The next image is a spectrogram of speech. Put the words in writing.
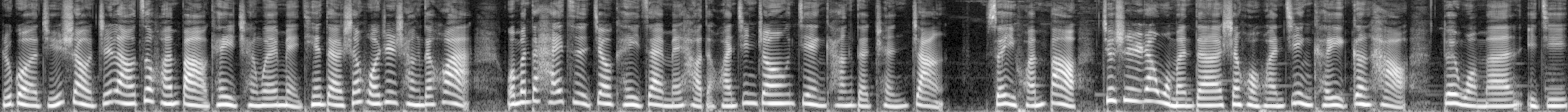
如果举手之劳做环保可以成为每天的生活日常的话，我们的孩子就可以在美好的环境中健康的成长。所以，环保就是让我们的生活环境可以更好，对我们以及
